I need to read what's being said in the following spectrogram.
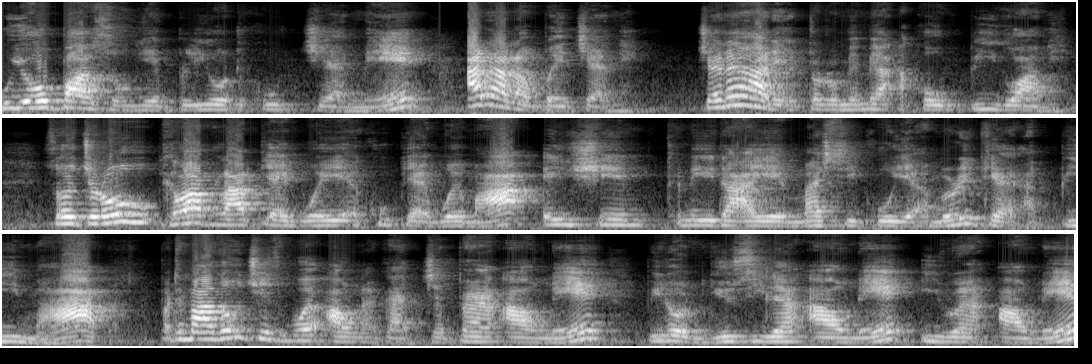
ဥရောပဆိုရင်ပလီယိုတစ်ခုကြံမယ်အဲ့ဒါတော့ပဲကြံတယ်ကျန်တဲ့ဟာတွေတော်တော်များများအကုန်ပြီးသွားပြီဆိုတော့ကျွန်တော်တို့ကမ္ဘာဖလားပြိုင်ပွဲရဲ့အခုပြိုင်ပွဲမှာအေရှန်ကနေဒါရဲ့မက္ကဆီကိုရဲ့အမေရိကန်အပြီးမှာပထမဆုံးခြေစပွဲအောင်တာကဂျပန်အောင်တယ်ပြီးတော့နယူးဇီလန်အောင်တယ်အီရန်အောင်တယ်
